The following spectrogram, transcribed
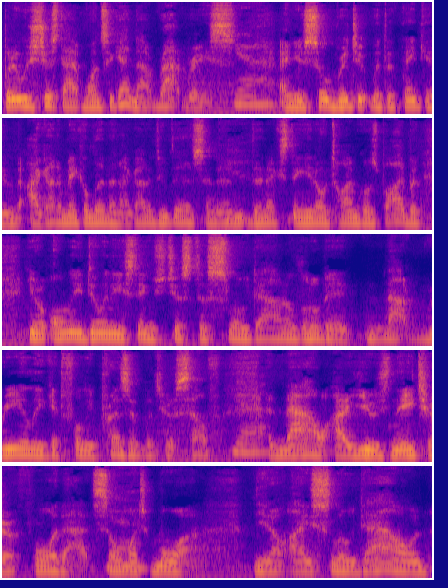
But it was just that once again that rat race. Yeah. And you're so rigid with the thinking, I got to make a living, I got to do this, and then the next thing you know, time goes by. But you're only doing these things just to slow down a little bit, not really get fully present with yourself. Yeah. And now I use nature for that so Yeah. much more. You know, I slow down,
